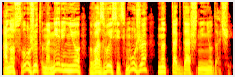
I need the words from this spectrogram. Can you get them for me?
Оно служит намерению возвысить мужа над тогдашней неудачей.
